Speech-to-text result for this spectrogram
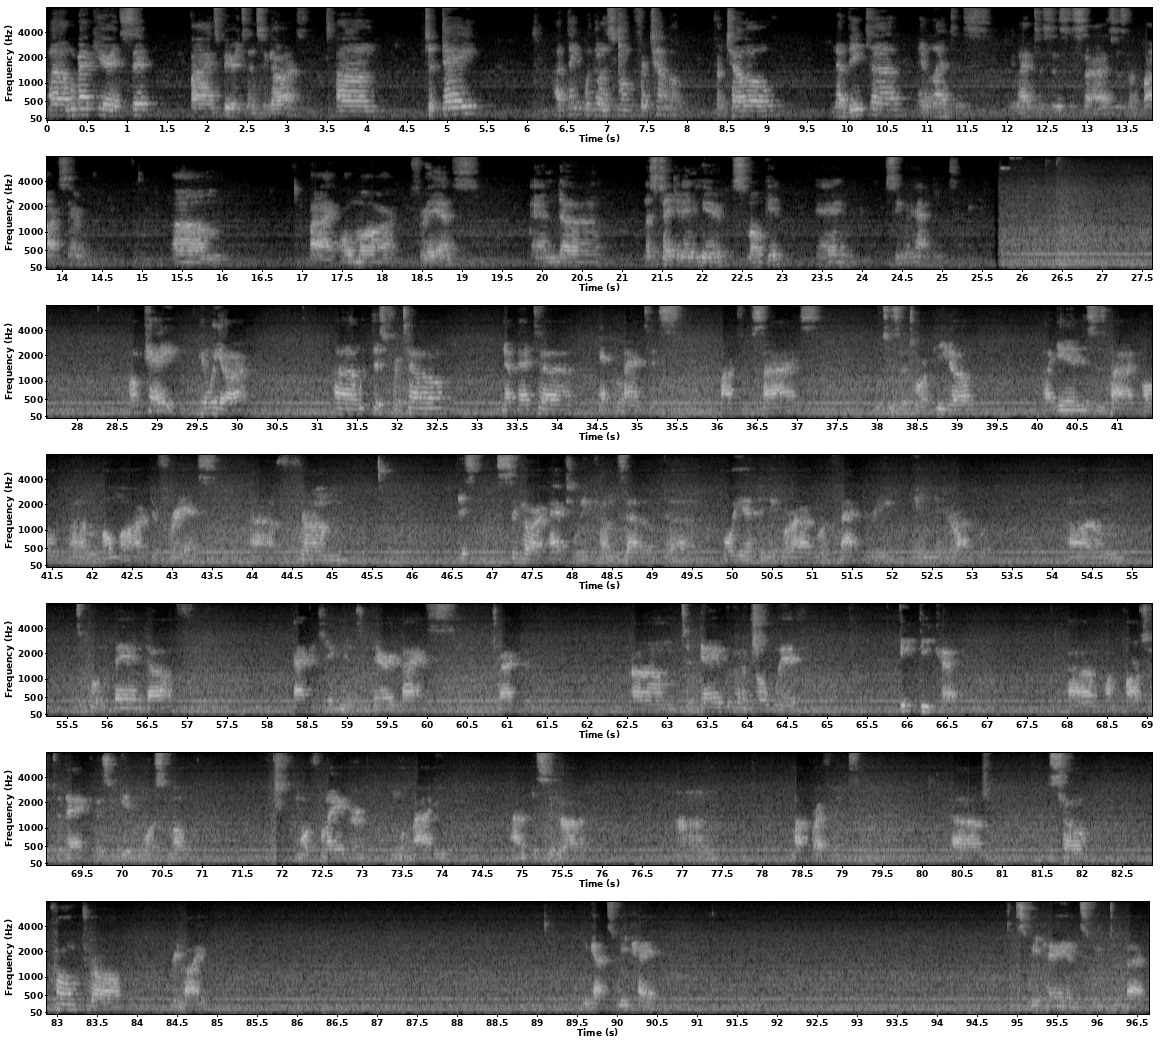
Uh, we're back here at SIP, Fine Spirits and Cigars. Um, today, I think we're going to smoke Fratello. Fratello Navetta Atlantis. Atlantis is the size as a boxer. Um, by Omar Frias. And uh, let's take it in here, smoke it, and see what happens. Okay, here we are uh, with this Fratello Navetta Atlantis box of size, which is a torpedo. Again, this is by um, Omar de Fres uh, from this cigar actually comes out of the Joya de Nicaragua factory in Nicaragua. Um, pull the band off. Packaging is very nice, attractive. Um, today we're going to go with deep V cut. Um, I'm partial to that because you get more smoke, more flavor, more body out of the cigar. Um, my preference. Um, so, cold draw, pre-light. We got sweet hay. Sweet hay and sweet tobacco.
